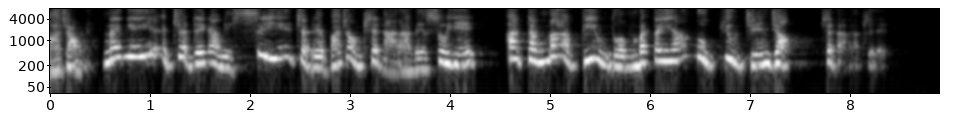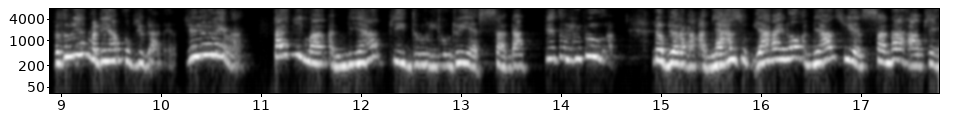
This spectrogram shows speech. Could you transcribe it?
ဘာကြောင့်လဲ။နိုင်ငံရေးအချက်တဲကနေစစ်ရေးအချက်တဲဘာကြောင့်ဖြစ်လာတာလဲဆိုရင်အတ္တမပြီးဟူသောမတရားမှုပြုခြင်းကြောင့်ဖြစ်လာတာဖြစ်တယ်။ဘယ်သူရဲ့မတရားမှုပြုတာလဲ။ရိုးရိုးလေးပါတိုင်းပြည်မှာအများပြည်သူလူထုရဲ့စန္ဒပြည်သူလူထုလို့ပြောတာကအများစုရာခိုင်နှုန်းအများစုရဲ့စန္ဒအဖြစ်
